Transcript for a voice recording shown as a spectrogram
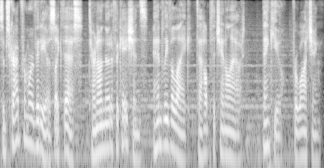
Subscribe for more videos like this, turn on notifications, and leave a like to help the channel out. Thank you for watching.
